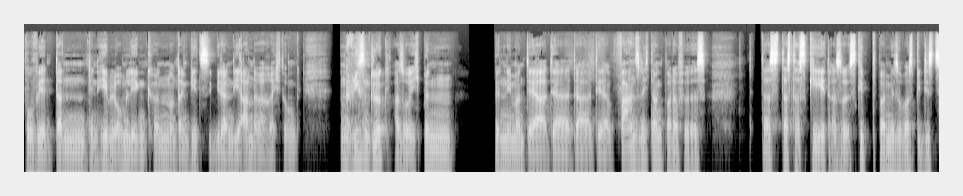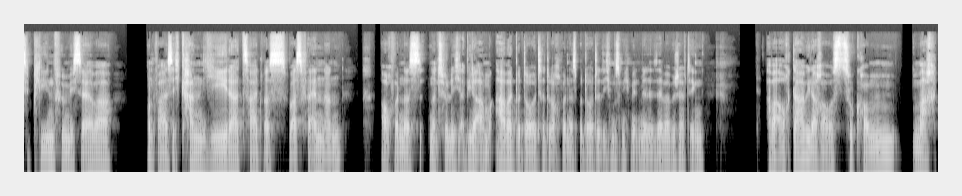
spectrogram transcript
wo wir dann den Hebel umlegen können und dann geht's wieder in die andere Richtung. Ein Riesenglück. Also ich bin, bin jemand, der, der, der, der wahnsinnig dankbar dafür ist, dass, dass das geht. Also es gibt bei mir sowas wie Disziplin für mich selber und weiß, ich kann jederzeit was, was verändern. Auch wenn das natürlich wieder Arbeit bedeutet, auch wenn das bedeutet, ich muss mich mit mir selber beschäftigen. Aber auch da wieder rauszukommen, macht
